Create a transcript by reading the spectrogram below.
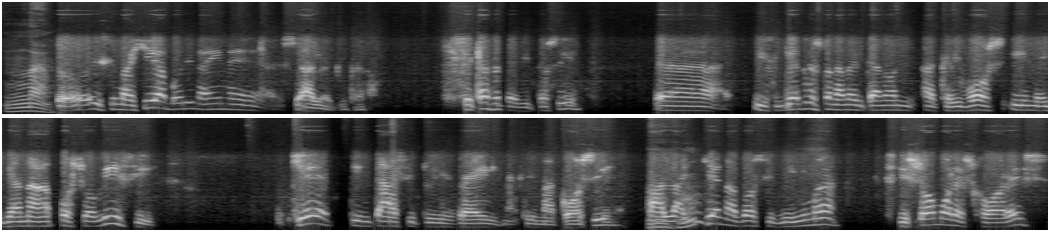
Ναι. Το, η συμμαχία μπορεί να είναι σε άλλο επίπεδο. Σε κάθε περίπτωση ε, η συγκέντρωση των Αμερικανών ακριβώς είναι για να αποσοβήσει και την τάση του Ισραήλ να κλιμακωσει αλλά και να δώσει μήνυμα στις όμορες χώρες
